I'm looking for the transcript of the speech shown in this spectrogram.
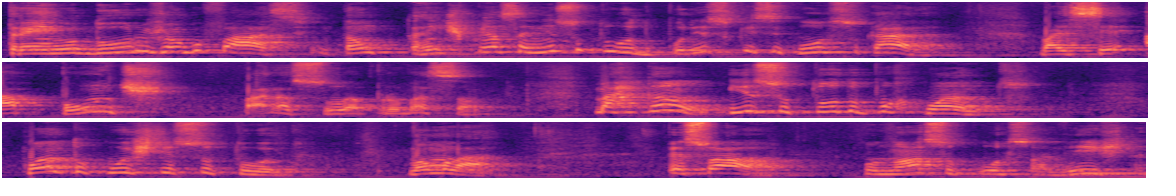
Treino duro, jogo fácil. Então a gente pensa nisso tudo. Por isso que esse curso, cara, vai ser a ponte para a sua aprovação. Marcão, isso tudo por quanto? Quanto custa isso tudo? Vamos lá. Pessoal, o nosso curso à vista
